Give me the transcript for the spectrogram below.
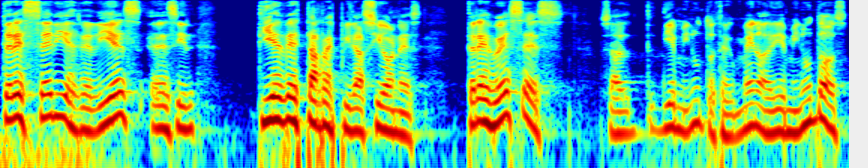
tres series de 10, es decir, 10 de estas respiraciones tres veces, o sea, 10 minutos, menos de 10 minutos,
